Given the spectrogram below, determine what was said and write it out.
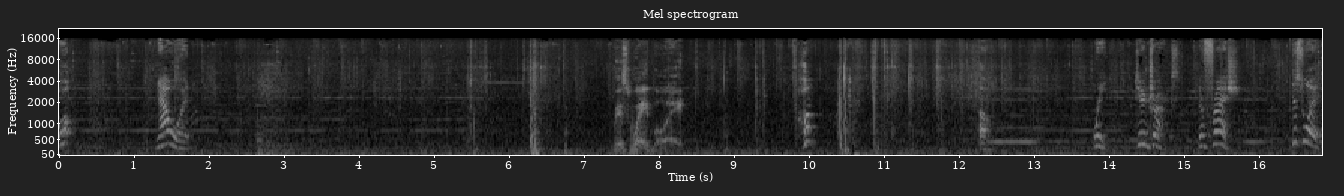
Oh! Now what? This way, boy. Huh! Oh. Wait, deer tracks. They're fresh. This way.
